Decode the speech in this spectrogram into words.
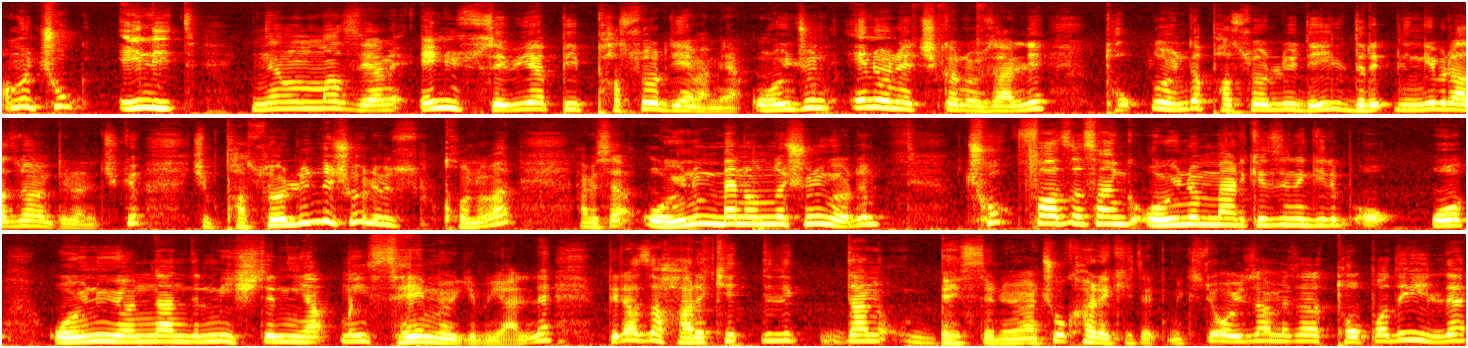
Ama çok elit, inanılmaz yani en üst seviye bir pasör diyemem. Yani oyuncunun en öne çıkan özelliği toplu oyunda pasörlüğü değil, driblingi biraz daha ön plana çıkıyor. Şimdi pasörlüğünde şöyle bir konu var. Yani mesela oyunun ben onda şunu gördüm. Çok fazla sanki oyunun merkezine girip o, o oyunu yönlendirme işlerini yapmayı sevmiyor gibi geldi. Biraz da hareketlilikten besleniyor. Yani çok hareket etmek istiyor. O yüzden mesela topa değil de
